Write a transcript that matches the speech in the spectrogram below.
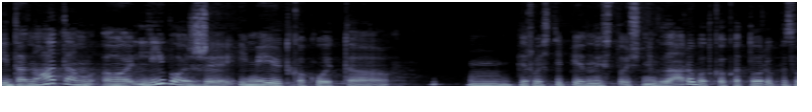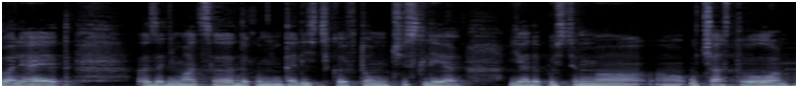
и донатам, э, либо же имеют какой-то первостепенный источник заработка, который позволяет заниматься документалистикой в том числе. Я, допустим, э, участвовала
